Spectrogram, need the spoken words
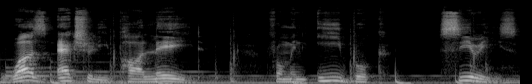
was actually parlayed from an ebook series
